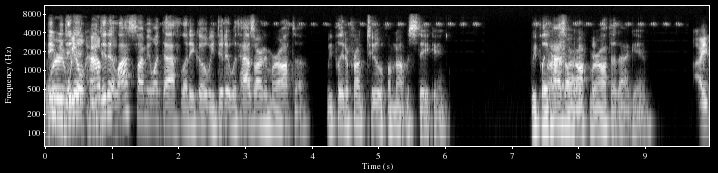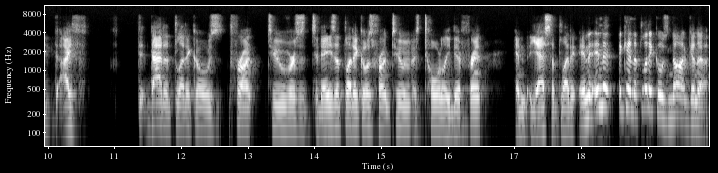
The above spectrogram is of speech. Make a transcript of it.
but Hey, we we, did it. don't We have. did it last time we went to Atletico. We did it with Hazard and Morata. We played a front two, if I'm not mistaken. We played Right, Hazard off Morata that game. I I that Atletico's front two versus today's Atletico's front two is totally different. And yes, Athletic and and again, Atletico's not gonna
